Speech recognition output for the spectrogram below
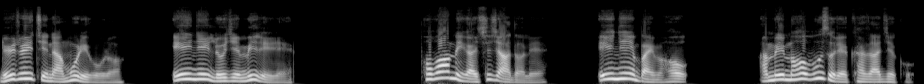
နှွေးထွေးကျင်နာမှုတွေကိုတော့အင်းကြီးလိုချင်မိလေတယ်။ဖွားဖွားမိကရှစ်ကြတော့လေအင်းကြီးအပိုင်မဟုတ်အမေမဟုတ်ဘူးဆိုတဲ့ခံစားချက်ကို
